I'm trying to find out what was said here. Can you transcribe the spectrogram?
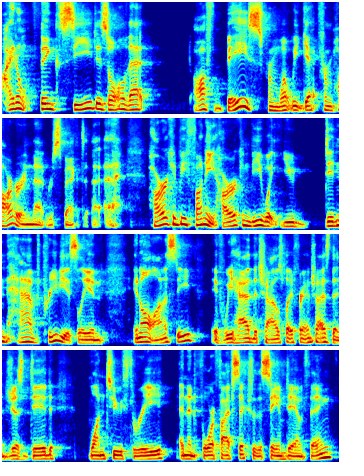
I don't think Seed is all that off base from what we get from horror in that respect. Uh, horror can be funny. Horror can be what you didn't have previously. And in all honesty, if we had the Child's Play franchise that just did one, two, three, and then four, five, six are the same damn thing,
